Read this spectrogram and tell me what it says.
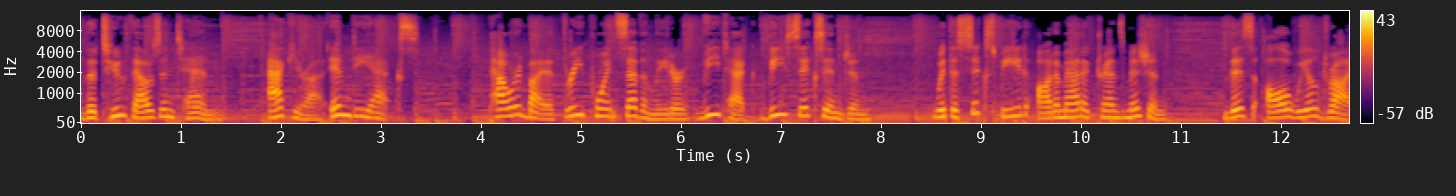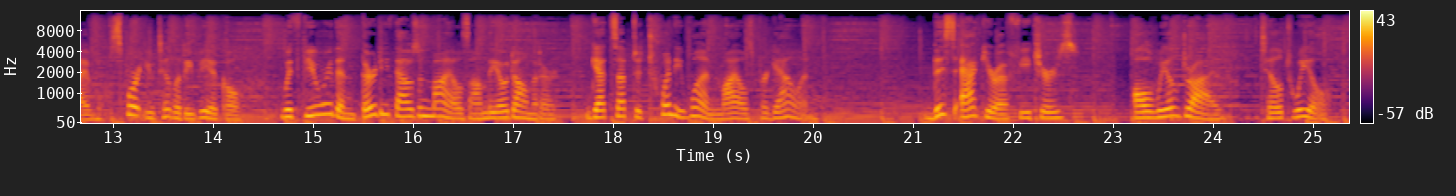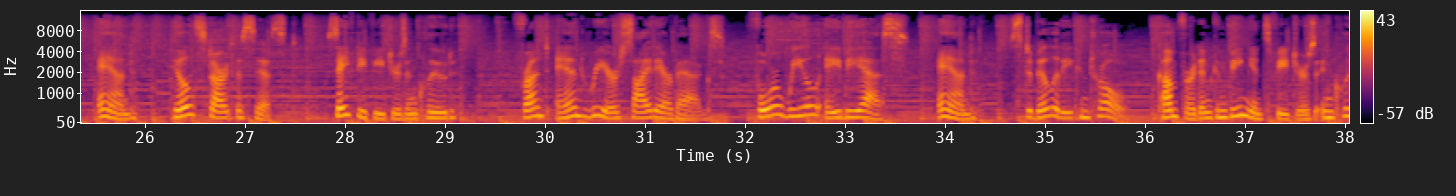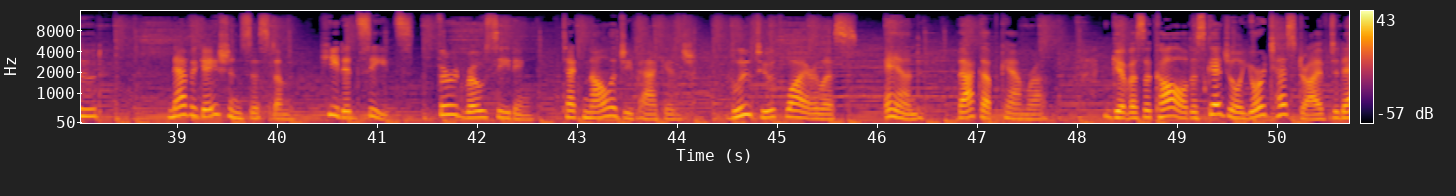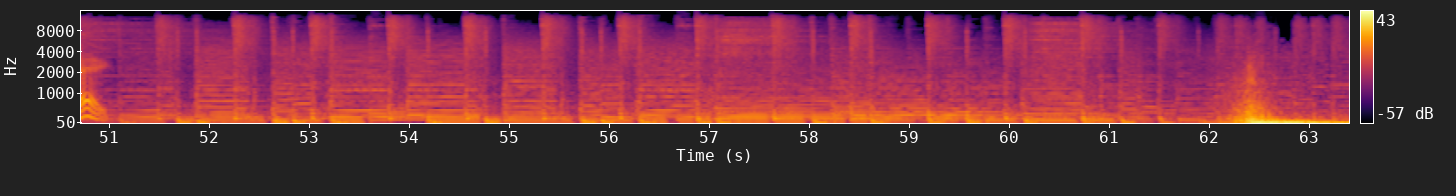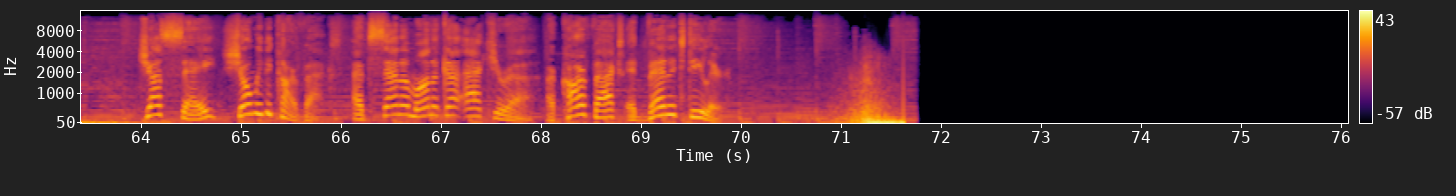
The 2010 Acura MDX. Powered by a 3.7 liter VTEC V6 engine with a six speed automatic transmission. This all wheel drive sport utility vehicle with fewer than 30,000 miles on the odometer gets up to 21 miles per gallon. This Acura features all wheel drive, tilt wheel, and hill start assist. Safety features include front and rear side airbags, four wheel ABS, and stability control. Comfort and convenience features include navigation system, heated seats, third row seating, technology package, Bluetooth wireless, and backup camera. Give us a call to schedule your test drive today. Just say, Show me the Carfax at Santa Monica Acura, a Carfax Advantage dealer.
